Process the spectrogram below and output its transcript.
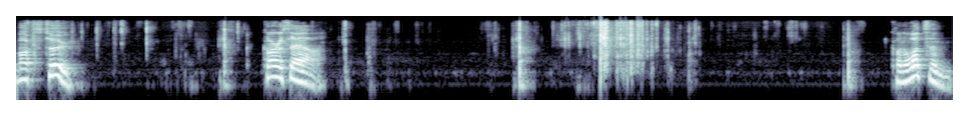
Box two. Coruscant. Connor Watson.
